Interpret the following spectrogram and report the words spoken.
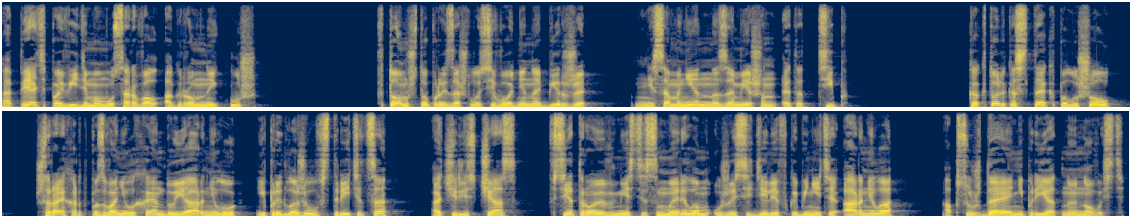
опять, по-видимому, сорвал огромный куш. В том, что произошло сегодня на бирже, несомненно замешан этот тип. Как только Стэкпол ушел, Шрайхард позвонил Хенду и Арнилу и предложил встретиться, а через час все трое вместе с Мэрилом уже сидели в кабинете Арнила, обсуждая неприятную новость.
